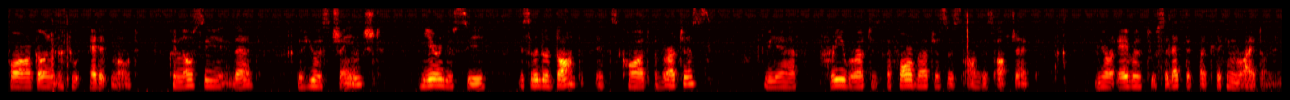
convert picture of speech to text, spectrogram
for going into edit mode. You can now see that the view is changed. Here you see this little dot, it's called a vertex. We have three vertices, uh, four vertices on this object. You're able to select it by clicking right on it.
